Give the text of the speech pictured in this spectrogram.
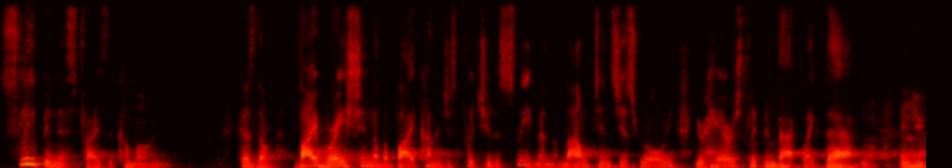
sleepiness tries to come on you because the vibration of the bike kind of just puts you to sleep, man. The mountains just rolling, your hair is flipping back like that, and, and, you,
